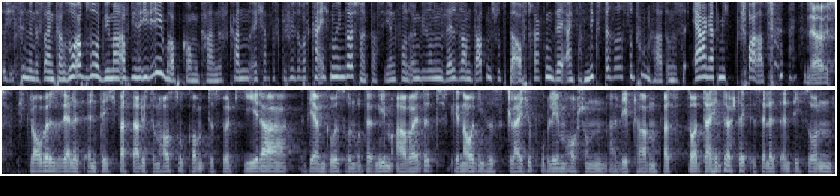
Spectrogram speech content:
ich finde das einfach so absurd, wie man auf diese Idee überhaupt kommen kann. Das kann, ich habe das Gefühl, sowas kann echt nur in Deutschland passieren, von irgendwie so einem seltsamen Datenschutzbeauftragten, der einfach nichts Besseres zu tun hat. Und das ärgert mich schwarz. Ja, ich, ich glaube, das ist ja letztendlich, was dadurch zum Ausdruck kommt, das wird jeder, der im größeren Unternehmen arbeitet, genau dieses gleiche Problem auch schon erlebt haben. Was dort dahinter steckt, ist ja letztendlich so ein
